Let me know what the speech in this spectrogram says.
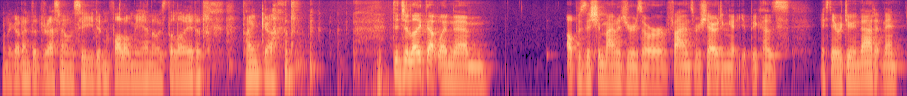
when I got into the dressing room and see he didn't follow me in, I was delighted. Thank God. Did you like that when um, opposition managers or fans were shouting at you? Because if they were doing that, it meant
